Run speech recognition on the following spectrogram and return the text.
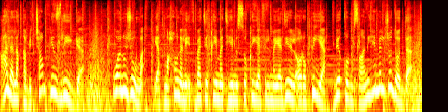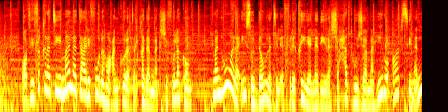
على لقب Champions League ونجوم يطمحون لإثبات قيمتهم السوقية في الميادين الأوروبية بقمصانهم الجدد. وفي فقرة ما لا تعرفونه عن كرة القدم نكشف لكم من هو رئيس الدولة الإفريقية الذي رشحته جماهير أرسنال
